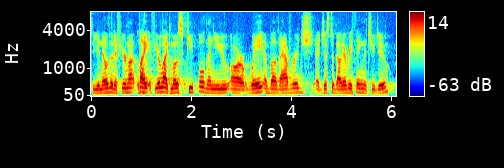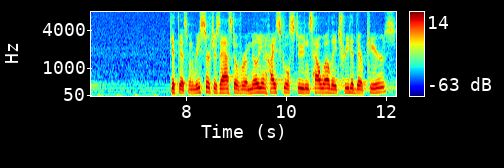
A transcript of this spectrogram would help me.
Do you know that if you're, not like, if you're like most people, then you are way above average at just about everything that you do? Get this when researchers asked over a million high school students how well they treated their peers,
